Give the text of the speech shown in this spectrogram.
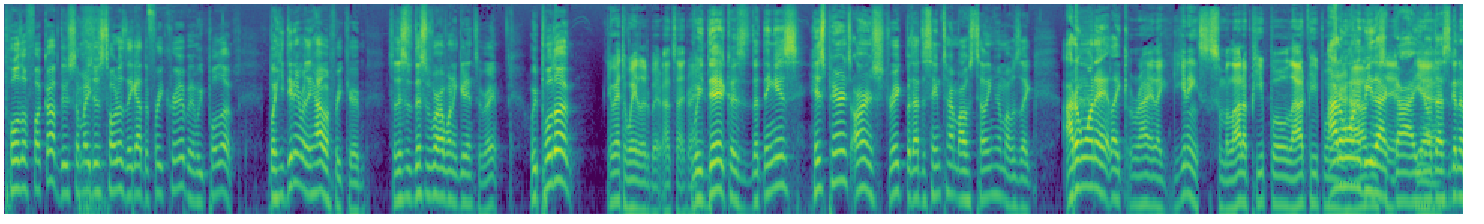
Pull the fuck up, dude. Somebody just told us they got the free crib, and we pull up." But he didn't really have a free crib. So this is this is where I want to get into, right? We pulled up. we had to wait a little bit outside, right? We did because the thing is, his parents aren't strict, but at the same time, I was telling him, I was like, I don't want to like. right, like you're getting some a lot of people, loud people. in I don't want to be that shit. guy, you Yeah. know, that's gonna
